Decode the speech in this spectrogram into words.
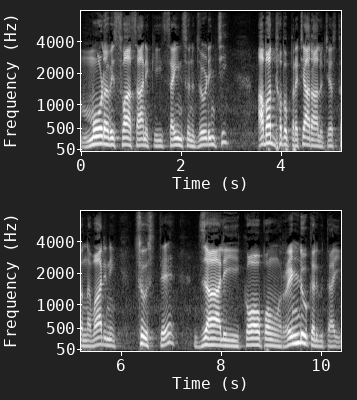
మూఢ విశ్వాసానికి సైన్స్ను జోడించి అబద్ధపు ప్రచారాలు చేస్తున్న వారిని చూస్తే జాలి కోపం రెండూ కలుగుతాయి.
